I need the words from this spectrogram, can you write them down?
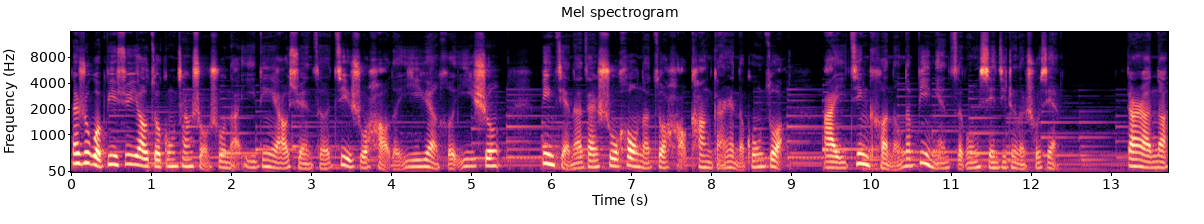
那如果必须要做宫腔手术呢，一定要选择技术好的医院和医生，并且呢，在术后呢做好抗感染的工作，啊，以尽可能的避免子宫腺肌症的出现。当然呢，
